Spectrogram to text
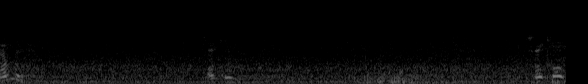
coming. Shake it. Shake it.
